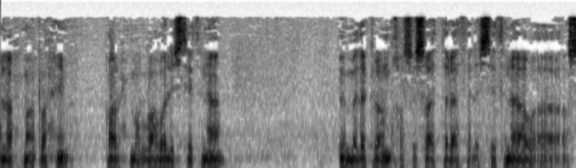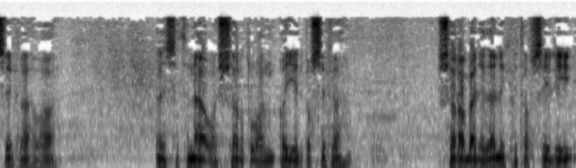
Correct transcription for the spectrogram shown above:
الله الرحمن الرحيم. قال رحمه الله والاستثناء. لما ذكر المخصصات ثلاثة الاستثناء والصفة والاستثناء والشرط والمقيد بالصفة. شرع بعد ذلك في تفصيل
